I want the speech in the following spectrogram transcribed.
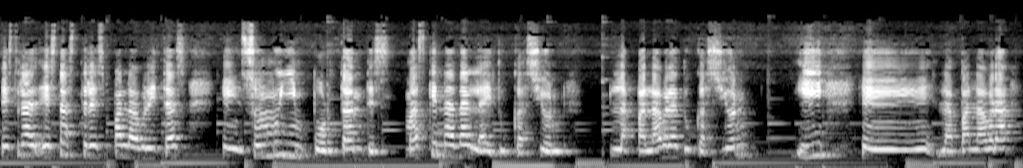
estas tres palabritas eh, son muy importantes, más que nada la educación, la palabra educación y eh, la palabra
